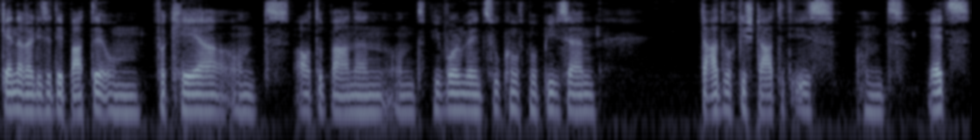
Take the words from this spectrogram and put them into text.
generell diese Debatte um Verkehr und Autobahnen und wie wollen wir in Zukunft mobil sein, dadurch gestartet ist und jetzt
